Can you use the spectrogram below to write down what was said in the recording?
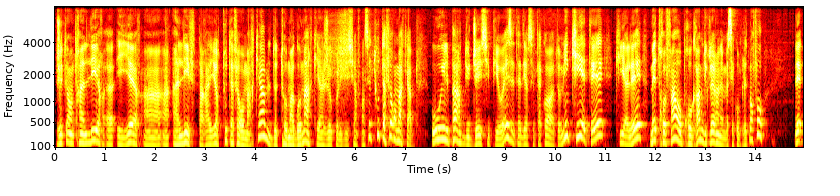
J'étais en train de lire euh, hier un, livre, par ailleurs, tout à fait remarquable, de Thomas Gomard, qui est un géopoliticien français, tout à fait remarquable, où il parle du JCPOA, c'est-à-dire cet accord atomique, qui était, qui allait mettre fin au programme nucléaire. Mais c'est complètement faux. Le,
